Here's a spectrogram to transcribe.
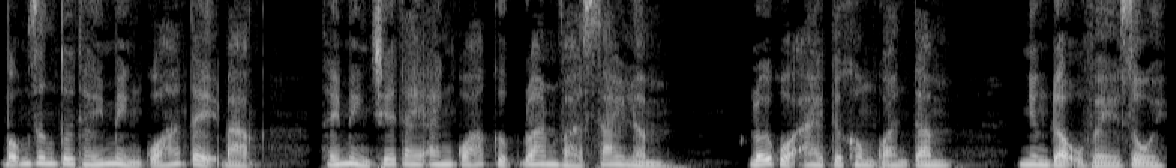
Bỗng dưng tôi thấy mình quá tệ bạc, Thấy mình chia tay anh quá cực đoan và sai lầm. Lỗi của ai tôi không quan tâm, Nhưng đậu về rồi,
